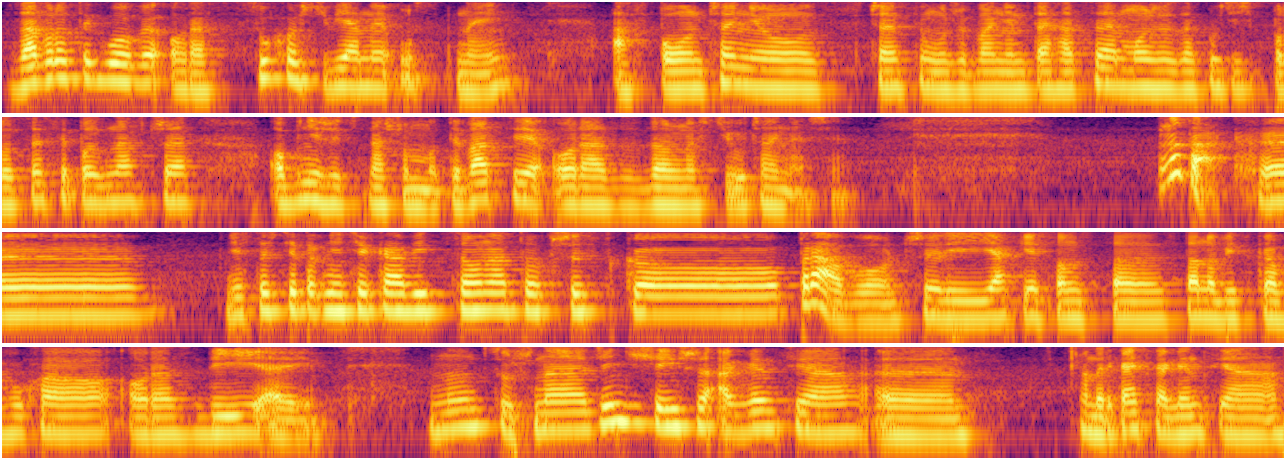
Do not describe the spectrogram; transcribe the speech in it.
zawroty głowy oraz suchość wiany ustnej a w połączeniu z częstym używaniem THC może zakłócić procesy poznawcze, obniżyć naszą motywację oraz zdolności uczenia się. No tak. Yy, jesteście pewnie ciekawi, co na to wszystko prawo, czyli jakie są stanowiska WHO oraz DEA. No cóż, na dzień dzisiejszy agencja. Yy, Amerykańska Agencja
